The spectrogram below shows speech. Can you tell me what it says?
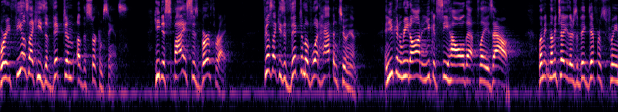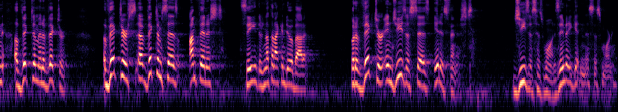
where he feels like he's a victim of the circumstance. He despised his birthright. Feels like he's a victim of what happened to him. And you can read on and you can see how all that plays out. Let me, let me tell you, there's a big difference between a victim and a victor. A, victor, a victim says, I'm finished. See, there's nothing I can do about it. But a victor in Jesus says, It is finished. Jesus has won. Is anybody getting this this morning?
